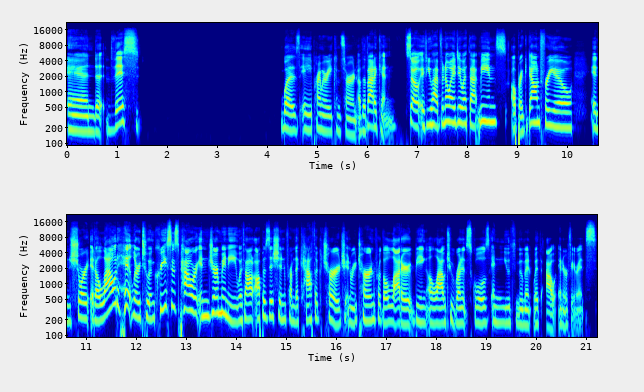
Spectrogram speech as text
And this was a primary concern of the Vatican. So, if you have no idea what that means, I'll break it down for you. In short, it allowed Hitler to increase his power in Germany without opposition from the Catholic Church in return for the latter being allowed to run its schools and youth movement without interference.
